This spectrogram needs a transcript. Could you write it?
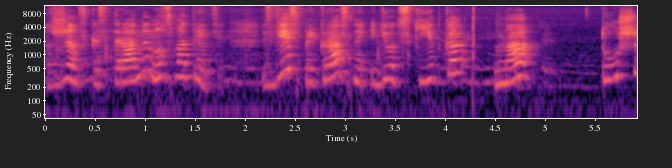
С женской стороны, ну смотрите, здесь прекрасно идет скидка на туши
